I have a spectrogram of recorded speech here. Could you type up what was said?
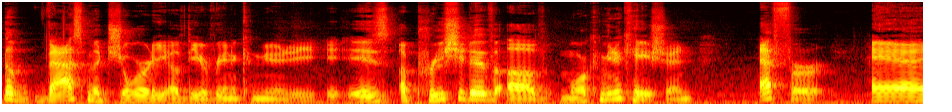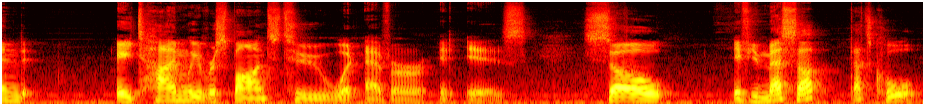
the vast majority of the arena community is appreciative of more communication, effort, and a timely response to whatever it is. So if you mess up, that's cool.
